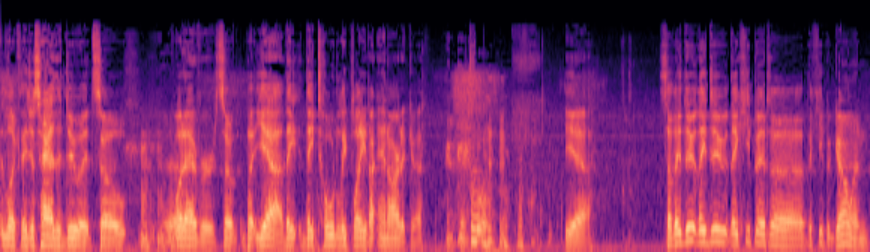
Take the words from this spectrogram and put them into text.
look, they just had to do it. So Yeah. whatever. So, but yeah, they they totally played Antarctica. Cool. Yeah. So they do they do they keep it uh they keep it going.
